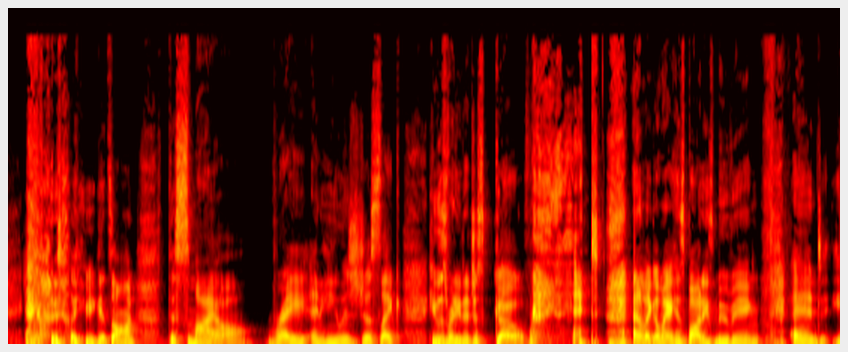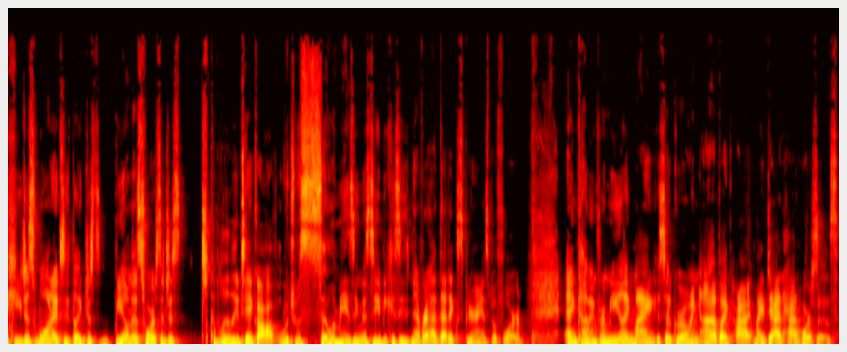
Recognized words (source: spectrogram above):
I gotta tell you, he gets on the smile, right? And he was just like, he was ready to just go, right? and I'm like, oh my, his body's moving. And he just wanted to like just be on this horse and just completely take off, which was so amazing to see because he's never had that experience before. And coming from me, like my so growing up, like I my dad had horses,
